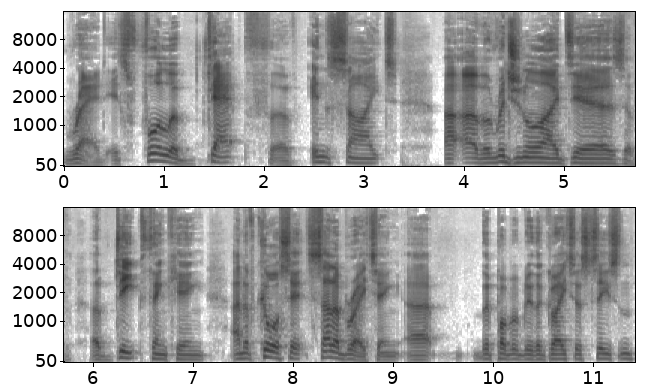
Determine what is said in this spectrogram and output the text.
read. It's full of depth, of insight, uh, of original ideas, of, of deep thinking, and of course, it's celebrating uh, the probably the greatest season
